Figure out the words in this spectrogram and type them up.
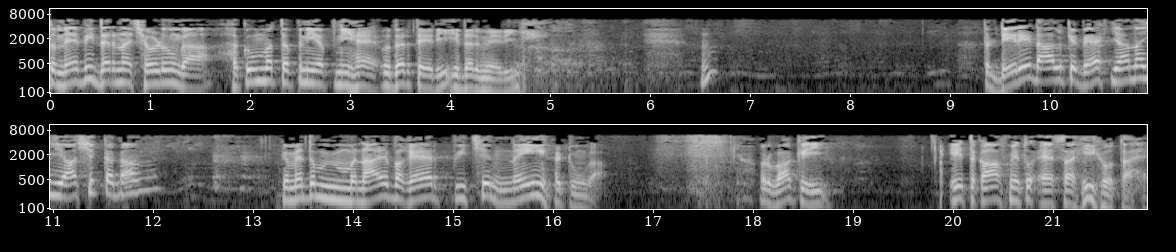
تو میں بھی در نہ چھوڑوں گا۔ حکومت اپنی اپنی ہے، ادھر تیری، ادھر میری۔ تو ڈیرے ڈال کے بیٹھ جانا، یہ عاشق کا کام ہے۔ کہ میں تو منائے بغیر پیچھے نہیں ہٹوں گا۔ اور واقعی اعتکاف میں تو ایسا ہی ہوتا ہے۔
